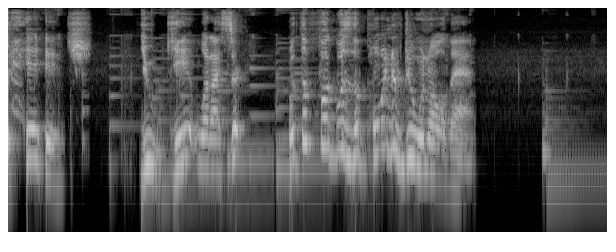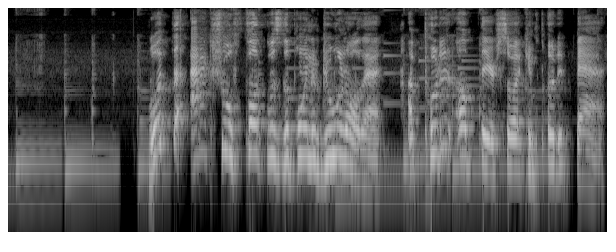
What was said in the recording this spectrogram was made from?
Bitch, you get what I ser- What the fuck was the point of doing all that? What the actual fuck was the point of doing all that? I put it up there so I can put it back.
